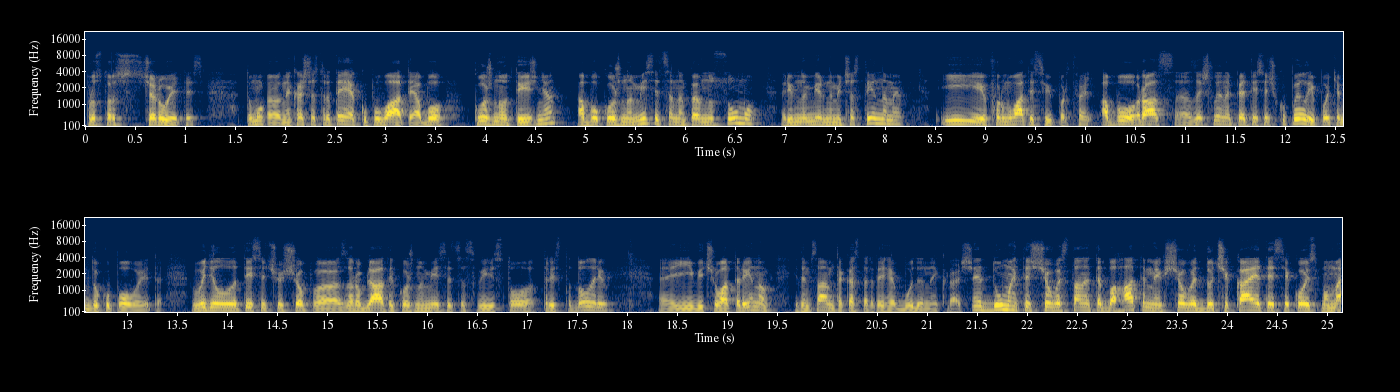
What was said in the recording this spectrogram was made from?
просто розчаруєтесь. Тому е, найкраща стратегія купувати або кожного тижня, або кожного місяця на певну суму рівномірними частинами і формувати свій портфель. Або раз е, зайшли на 5 тисяч купили і потім докуповуєте. Виділили тисячу, щоб заробляти кожного місяця свої 100-300 доларів. Е, І відчувати ринок, і тим самим така стратегія буде найкраща. Не думайте, що ви станете багатими, якщо ви дочекаєтесь якогось моменту.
